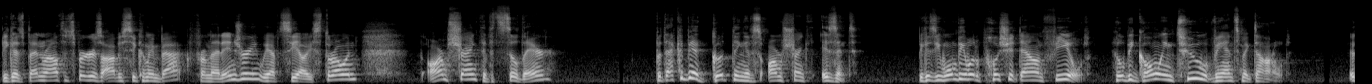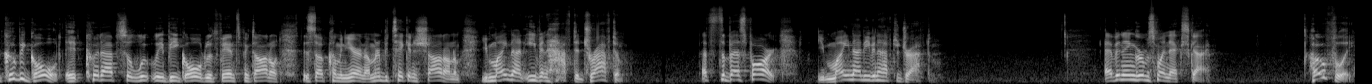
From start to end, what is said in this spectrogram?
because Ben Roethlisberger is obviously coming back from that injury. We have to see how he's throwing. The arm strength, if it's still there. But that could be a good thing if his arm strength isn't because he won't be able to push it downfield. He'll be going to Vance McDonald. It could be gold. It could absolutely be gold with Vance McDonald this upcoming year, and I'm going to be taking a shot on him. You might not even have to draft him. That's the best part. You might not even have to draft him. Evan Engram's my next guy. Hopefully.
